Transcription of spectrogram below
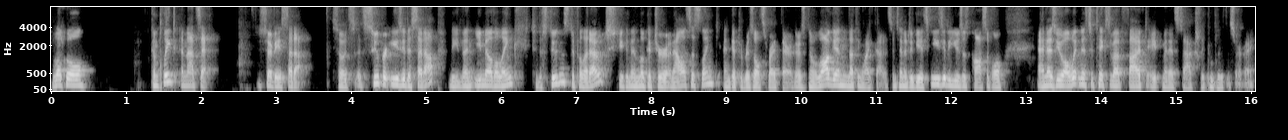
local, complete, and that's it. Survey is set up. So it's, it's super easy to set up. You then email the link to the students to fill it out. You can then look at your analysis link and get the results right there. There's no login, nothing like that. It's intended to be as easy to use as possible. And as you all witnessed, it takes about five to eight minutes to actually complete the survey.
